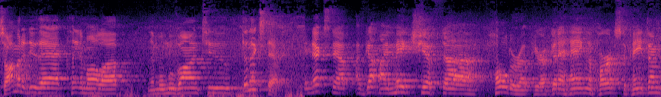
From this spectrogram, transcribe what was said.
So I'm going to do that, clean them all up. and then we'll move on to the next step. The next step, I've got my makeshift uh, holder up here. I'm gonna hang the parts to paint them.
